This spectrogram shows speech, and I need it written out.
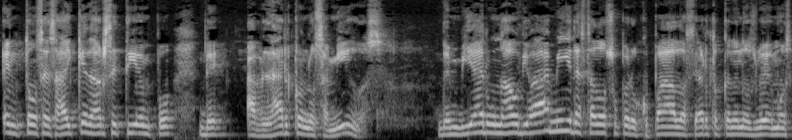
Entonces hay que darse tiempo de hablar con los amigos, de enviar un audio, ah, mira, he estado súper ocupado, hace que no nos vemos,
